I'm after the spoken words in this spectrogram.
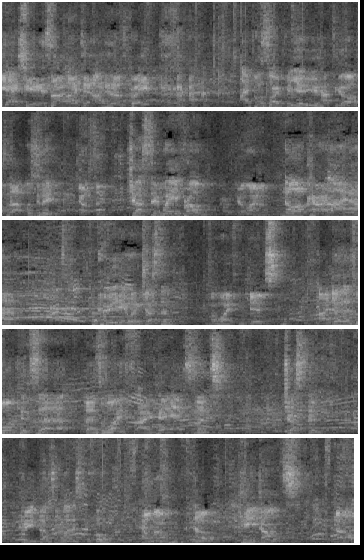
Yeah, she is. I liked it. I think that was great. I feel sorry for you. You have to go after that. What's your name? Justin. Justin, where are you from? North Carolina. North Carolina. Who are you here with, Justin? My wife and kids. I know there's one kid there. There's a wife. Okay, excellent. Justin, have you done something like this before? Hell no. No. Can you dance? No.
